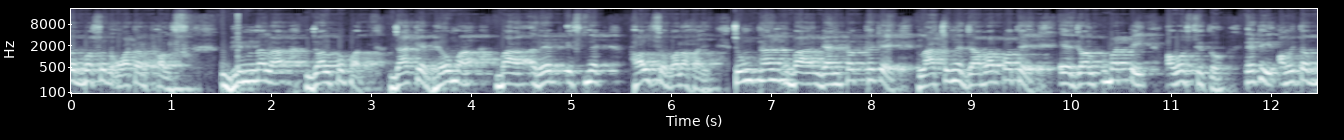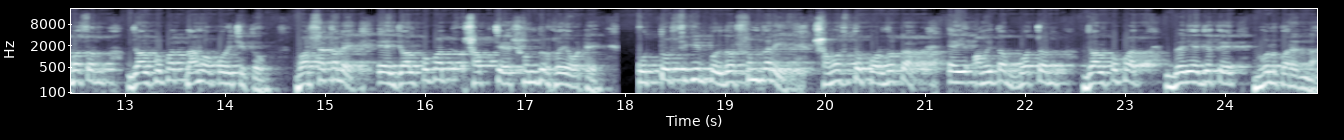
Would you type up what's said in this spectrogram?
অমিতাভ বচ্চন ওয়াটারফলস ভীমনালা জলপ্রপাত, যাকে ভেউমা বা রেড স্নেক ফলসও বলা হয়। চুংথাং বা গ্যাংটক থেকে লাচুংয়ে যাবার পথে এই জলপ্রপাতটি অবস্থিত। এটি অমিতাভ বচ্চন জলপ্রপাত নামেও পরিচিত। বর্ষাকালে এই জলপ্রপাত সবচেয়ে সুন্দর হয়ে ওঠে। উত্তর সিকিম পরিদর্শনকারী সমস্ত পর্যটক এই অমিতাভ বচ্চন জলপ্রপাত বেরিয়ে যেতে ভুল করেন না।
